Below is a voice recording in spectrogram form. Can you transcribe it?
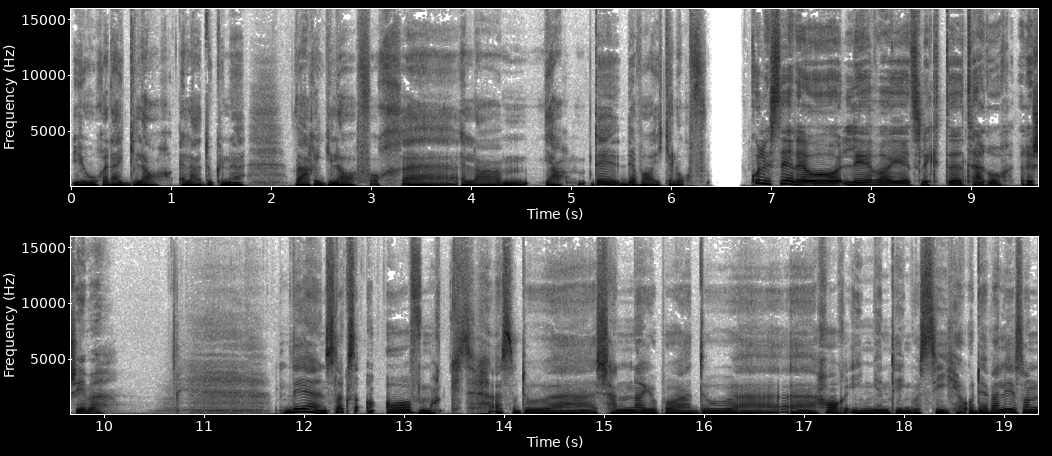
gjorde deg glad, eller du kunne være glad for, eh, eller Ja, det, det var ikke lov. Hvordan er det å leve i et slikt eh, terrorregime? Det er en slags avmakt. Altså, du eh, kjenner jo på at du eh, har ingenting å si. Og det er veldig sånn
